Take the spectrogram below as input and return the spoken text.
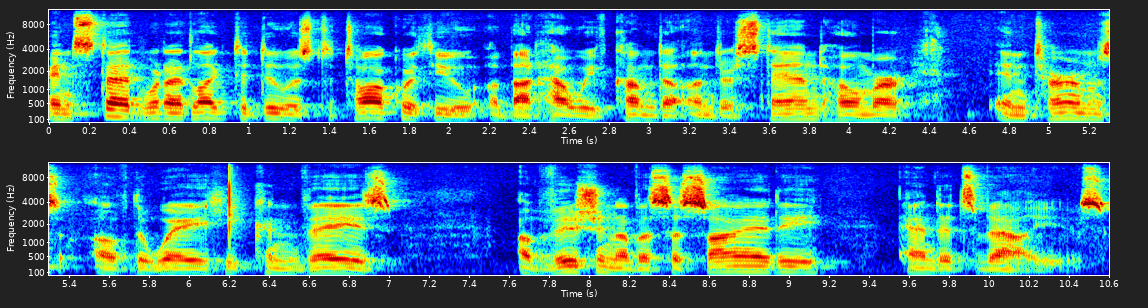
Instead, what I'd like to do is to talk with you about how we've come to understand Homer in terms of the way he conveys a vision of a society and its values.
